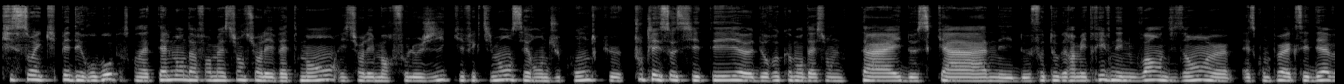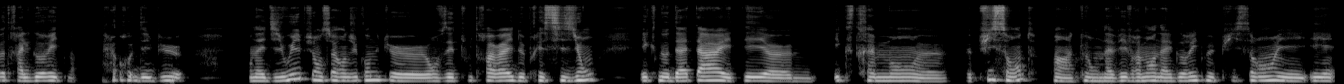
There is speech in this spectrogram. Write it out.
qui sont équipés des robots parce qu'on a tellement d'informations sur les vêtements et sur les morphologies qu'effectivement, on s'est rendu compte que toutes les sociétés de recommandation de taille, de scan et de photogrammétrie venaient nous voir en disant est-ce qu'on peut accéder à votre algorithme? Alors, au début, on a dit oui, puis on s'est rendu compte qu'on faisait tout le travail de précision et que nos datas étaient extrêmement puissantes, enfin qu'on avait vraiment un algorithme puissant et,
